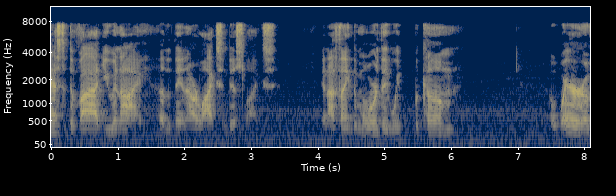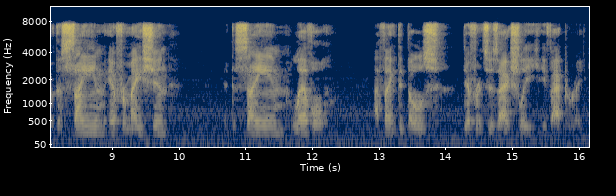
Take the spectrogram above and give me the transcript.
has to divide you and I other than our likes and dislikes. And I think the more that we become aware of the same information at the same level, I think that those differences actually evaporate.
